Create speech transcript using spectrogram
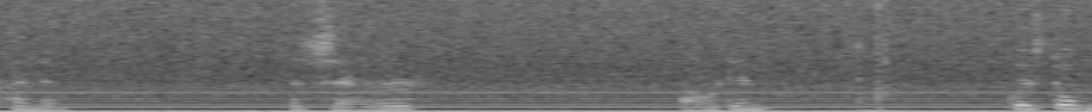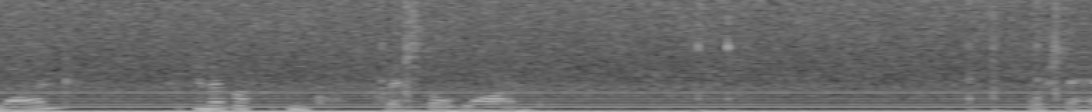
kind of azure, elegant crystal wand. I can have a fucking crystal wand. Where's that?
